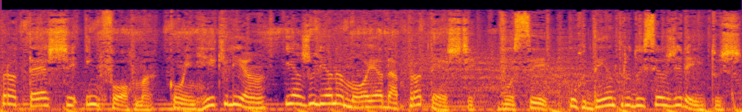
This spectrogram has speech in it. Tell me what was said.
Proteste Informa, com Henrique Lian e a Juliana Moia da Proteste. Você por dentro dos seus direitos.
